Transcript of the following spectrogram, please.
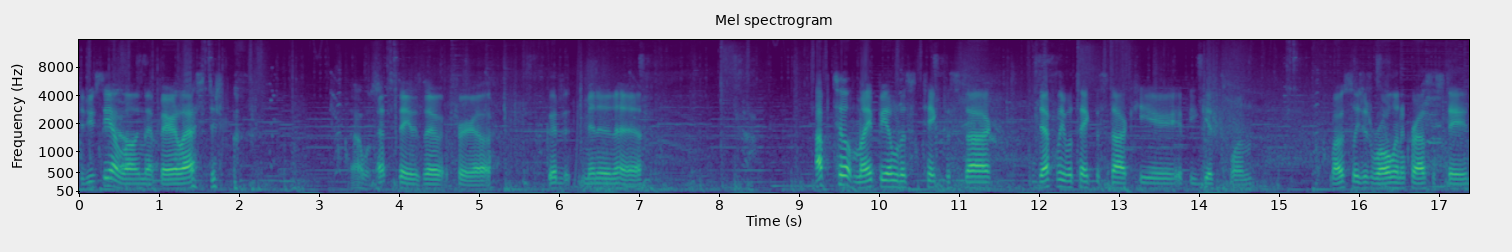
Did you see how long that bear lasted? that was That stays out for a good minute and a half. Up tilt might be able to take the stock. Definitely will take the stock here if he gets one. Mostly just rolling across the stage.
